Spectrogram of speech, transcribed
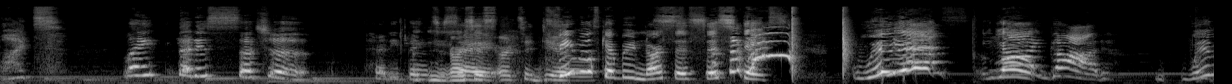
what? Like that is such a petty thing to Narciss- say or to do. Females can be narcissistic. Women, yes! yo, my God, women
